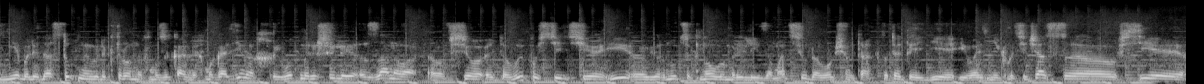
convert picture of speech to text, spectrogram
не были доступны в электронных музыкальных музыкальных магазинах. И вот мы решили заново э, все это выпустить и э, вернуться к новым релизам. Отсюда, в общем-то, вот эта идея и возникла. Сейчас э, все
